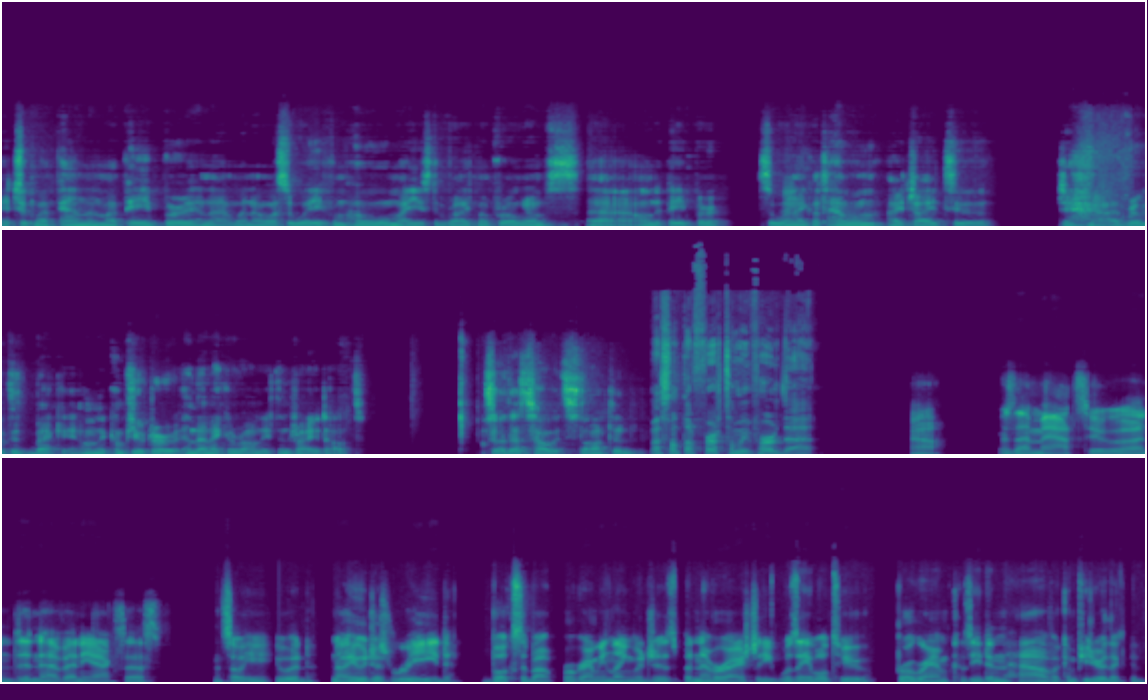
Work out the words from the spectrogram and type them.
I took my pen and my paper, and I, when I was away from home, I used to write my programs uh, on the paper so when I got home, I tried to, I wrote it back on the computer and then I can run it and try it out. So that's how it started. That's not the first time we've heard that. Yeah. Was that Mats who uh, didn't have any access? And so he would, no, he would just read books about programming languages, but never actually was able to program because he didn't have a computer that could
